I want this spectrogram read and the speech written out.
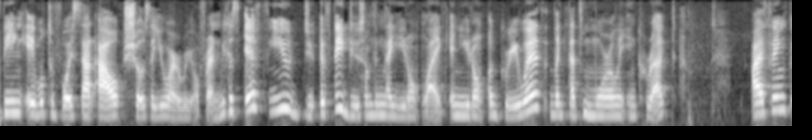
being able to voice that out shows that you are a real friend because if you do if they do something that you don't like and you don't agree with like that's morally incorrect i think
